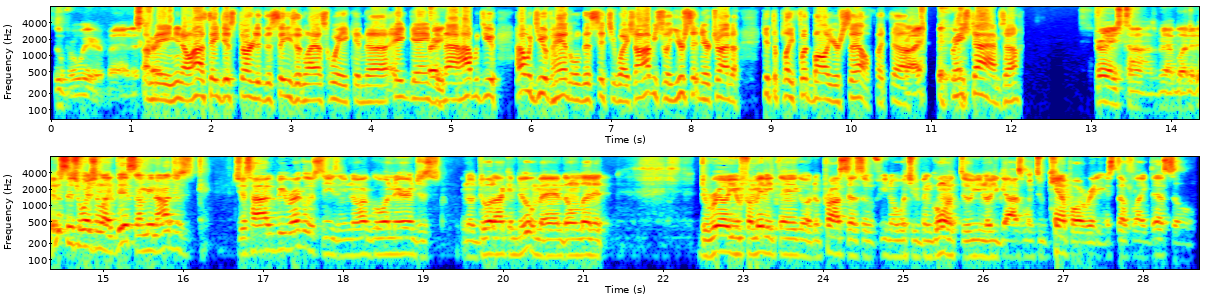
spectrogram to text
Super weird, man. It's I mean, you know, Ohio State just started the season last week and uh, eight games. Great. And now, how would you how would you have handled this situation? Obviously, you're sitting here trying to get to play football yourself, but uh, right. strange times, huh? strange times, man. But in a situation like this, I mean, I just just how it be regular season. You know, I go in there and just you know do what I can do, man. Don't let it derail you from anything or the process of you know what you've been going through. You know, you guys went through camp already and stuff like that. So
